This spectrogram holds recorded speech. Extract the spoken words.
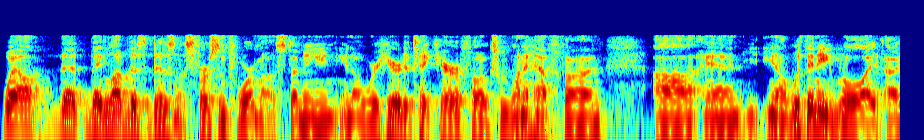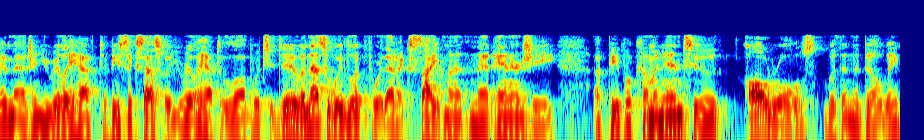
Well, that they love this business first and foremost. I mean, you know, we're here to take care of folks. We want to have fun. Uh, and you know, with any role, I, I imagine you really have to be successful. You really have to love what you do, and that's what we look for—that excitement and that energy of people coming into all roles within the building,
